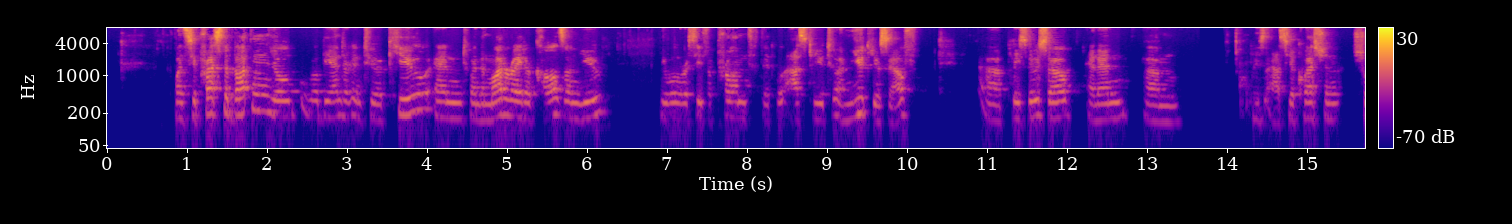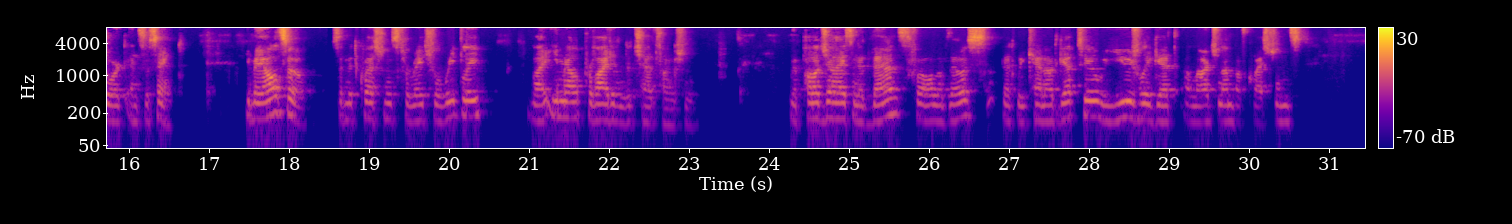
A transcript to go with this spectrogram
Once you press the button, you'll will be entered into a queue and when the moderator calls on you, you will receive a prompt that will ask you to unmute yourself uh, please do so. And then um, please ask your question short and succinct. You may also submit questions to Rachel Wheatley by email provided in the chat function. We apologize in advance for all of those that we cannot get to. We usually get a large number of questions,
